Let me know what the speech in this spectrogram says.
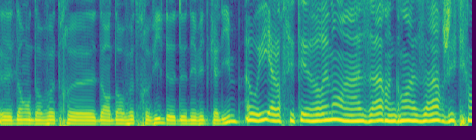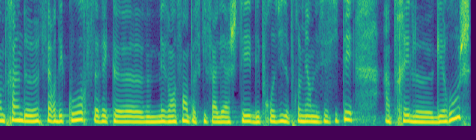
dans, dans votre, dans, dans votre ville de, de Neve de Kalim? Ah oui, alors c'était vraiment un hasard, un grand hasard. J'étais en train de faire des courses avec euh, mes enfants parce qu'il fallait acheter des produits de première nécessité après le guérouche.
